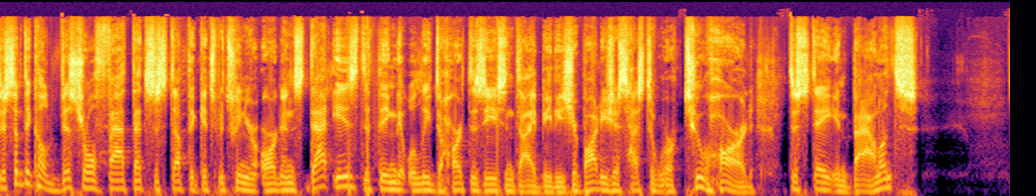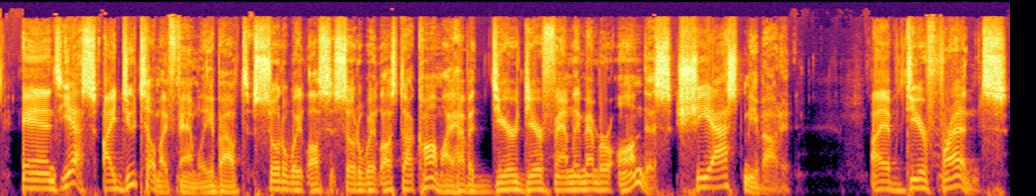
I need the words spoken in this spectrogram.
There's something called visceral fat. That's the stuff that gets between your organs. That is the thing that will lead to heart disease and diabetes. Your body just has to work too hard to stay in balance and yes, I do tell my family about SOTA weight loss at SOTAweightloss.com. I have a dear, dear family member on this. She asked me about it. I have dear friends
